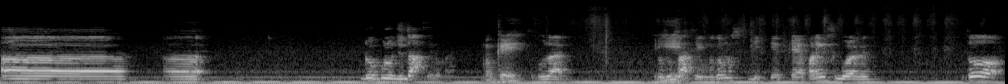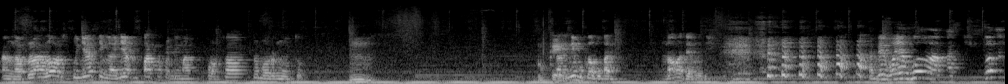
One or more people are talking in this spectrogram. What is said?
eh eh, 20 juta gitu kan Oke. sebulan itu Iya. susah sih menurut masih sedikit kayak paling sebulan itu itu anggaplah lo harus punya setidaknya 4 sampai 5 sponsor baru nutup Hmm. Oke. karena ini buka-bukan banget ya berarti tapi pokoknya gue gak kasih gue gak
